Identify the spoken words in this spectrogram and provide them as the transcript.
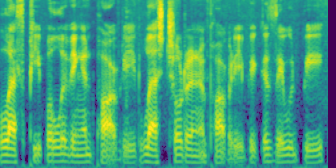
less people living in poverty, less children in poverty, because they would be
